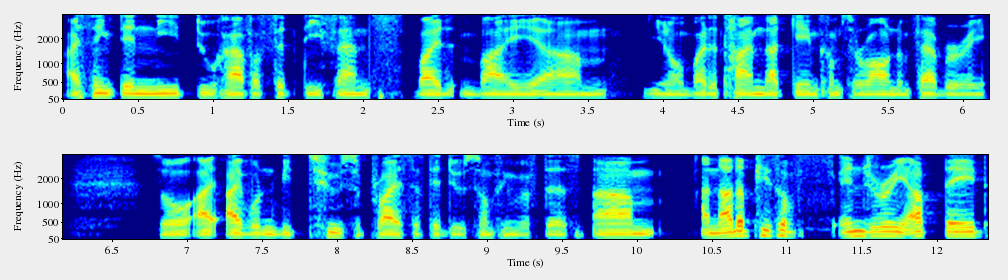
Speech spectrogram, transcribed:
I think they need to have a fit defense by by um, you know by the time that game comes around in February. So I, I wouldn't be too surprised if they do something with this. Um, another piece of injury update.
